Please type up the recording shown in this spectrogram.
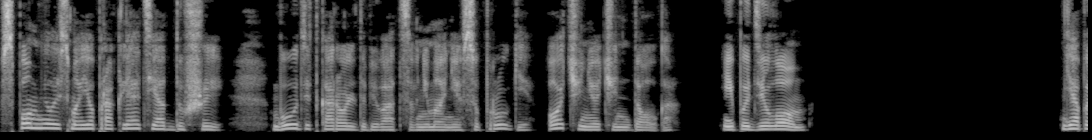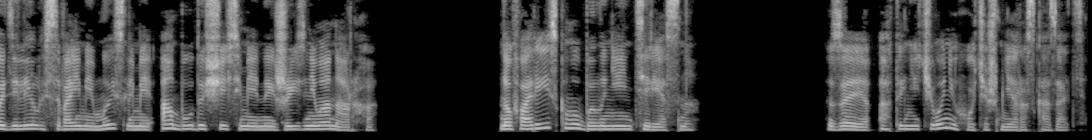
Вспомнилось мое проклятие от души. Будет король добиваться внимания супруги очень-очень долго. И по делам. Я поделилась своими мыслями о будущей семейной жизни монарха. Но Фарийскому было неинтересно. «Зея, а ты ничего не хочешь мне рассказать?»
